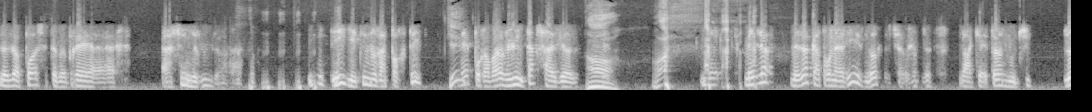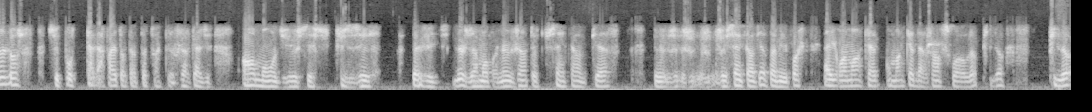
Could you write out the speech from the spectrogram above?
le, le poste était à peu près à, à Saint-Rue, là. Et il était nous rapporter, OK. mais pour avoir eu une tape sur la gueule. Oh. Mais, mais là, mais là, quand on arrive, là, l'enquêteur nous dit, là, là, c'est pour telle affaire, je regarde, je dis, oh mon Dieu, c'est excusé. Là, j'ai dit, là, je dis à mon partenaire, Jean, t'as-tu 50 pièces? Euh, je- je- J'ai 50 pièces dans mes poches. Hey, on manquait, on manquait d'argent ce soir-là, puis là, puis là,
